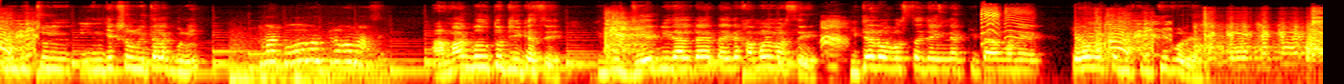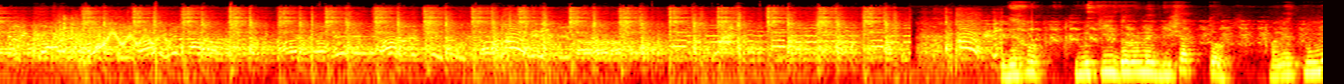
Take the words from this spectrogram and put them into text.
তুমি কিছু ইনজেকশন নিতে লাগবো নি? তোমার বউ এখন কীরকম আছে? আমার বউ তো ঠিক আছে কিন্তু যে বিড়ালটা তাইরে কামড় মারছে ইটার অবস্থা যাই না কিটা মানে কেরম একটা বিকৃতি করে। দেখো তুমি কি ধরনের বিষাক্ত? মানে তুমি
